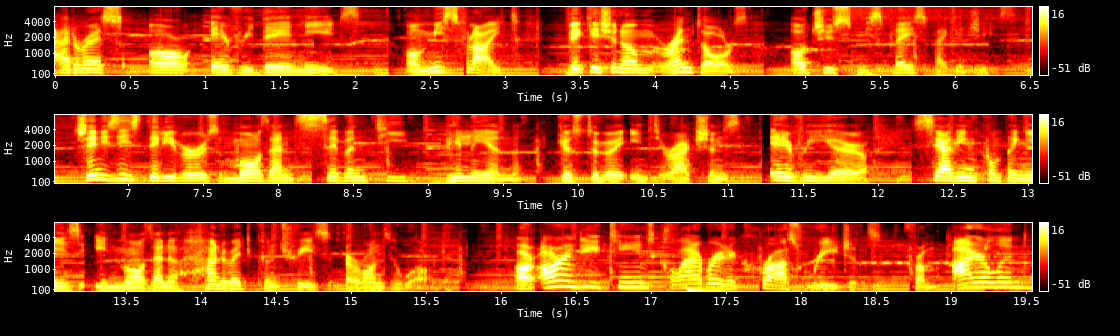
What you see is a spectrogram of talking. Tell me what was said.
address our everyday needs, or missed flight, vacation home rentals, or just misplaced packages. Genesys delivers more than 70 billion customer interactions every year, serving companies in more than 100 countries around the world. Our R&D teams collaborate across regions, from Ireland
